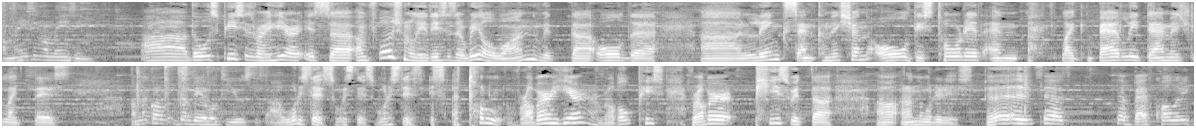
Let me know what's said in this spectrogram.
Amazing, amazing. Uh, those pieces right here uh, unfortunately this is a real one with uh, all the uh, links and connection all distorted and like badly damaged like this. I'm not gonna, gonna be able to use this. Uh, what is this? What is this? What is this? It's a total rubber here, rubber piece, rubber piece with the, uh, I don't know what it is. Uh, it's, a, it's a bad quality,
